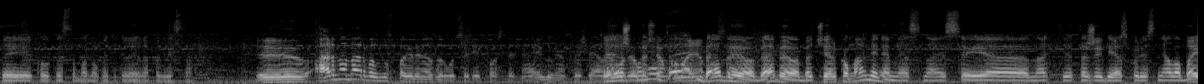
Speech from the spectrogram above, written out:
tai kol kas, tai manau, kad tikrai yra pagrįsta. E, Arno darbas bus pagrindinė turbūt sakyti postė, ne? Jeigu vienas prieš vieną, Tai aš manau, tai, be abejo, be abejo, bet čia ir komandiniam, nes, na, jisai, e, na, tas žaidėjas, kuris nelabai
